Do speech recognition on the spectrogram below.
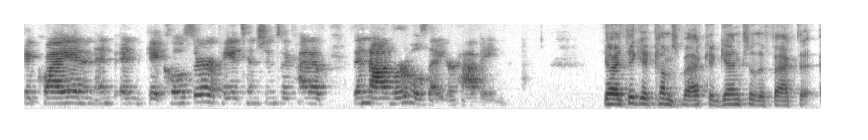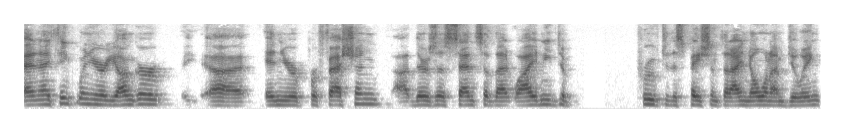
get quiet and, and, and get closer or pay attention to kind of the nonverbals that you're having. Yeah, I think it comes back again to the fact that, and I think when you're younger uh, in your profession, uh, there's a sense of that. Well, I need to prove to this patient that I know what I'm doing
